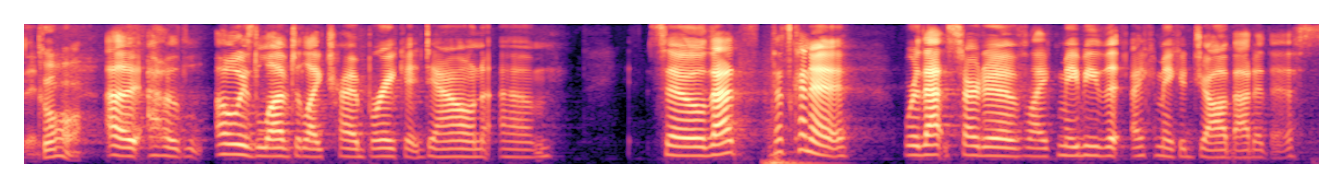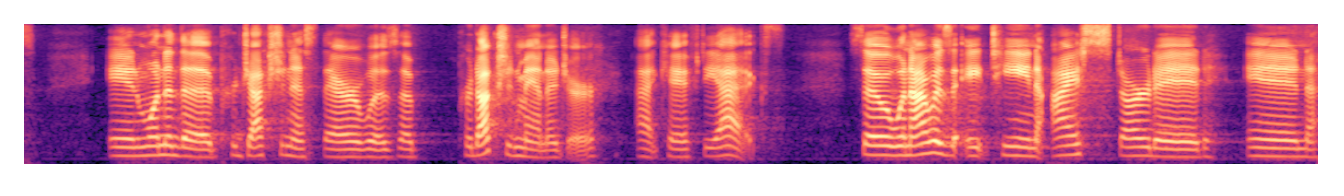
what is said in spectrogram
And, cool. Uh, I would always love to like try to break it down. Um, so that's that's kind of where that started of like maybe that I can make a job out of this. And one of the projectionists there was a production manager at KFDX. So when I was 18, I started in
